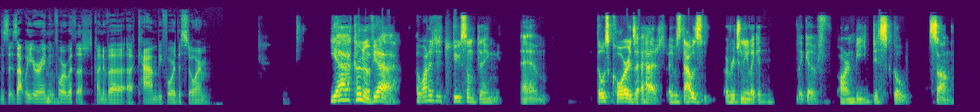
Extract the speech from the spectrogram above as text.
is is that what you were aiming for with it? Kind of a, a calm before the storm. Yeah, kind of. Yeah, I wanted to do something. Um, those chords I had, it was that was originally like a like a R and B disco song,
